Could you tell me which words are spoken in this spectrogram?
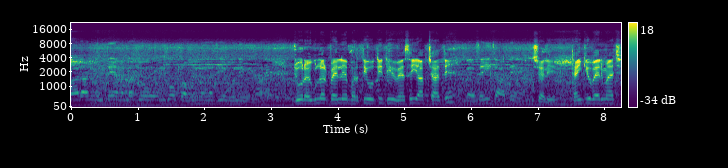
कार्ड मिलते हैं मतलब जो उनको प्रॉफिट मिलना चाहिए वो नहीं मिल रहा है जो रेगुलर पहले भर्ती होती थी वैसे ही आप चाहते हैं? वैसे ही चाहते हैं। चलिए थैंक यू वेरी मच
